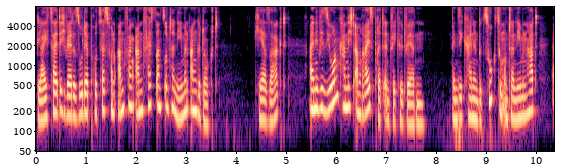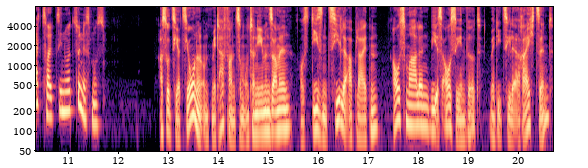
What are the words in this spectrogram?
Gleichzeitig werde so der Prozess von Anfang an fest ans Unternehmen angedockt. Kehr sagt, eine Vision kann nicht am Reißbrett entwickelt werden. Wenn sie keinen Bezug zum Unternehmen hat, erzeugt sie nur Zynismus. Assoziationen und Metaphern zum Unternehmen sammeln, aus diesen Ziele ableiten, ausmalen, wie es aussehen wird, wenn die Ziele erreicht sind,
